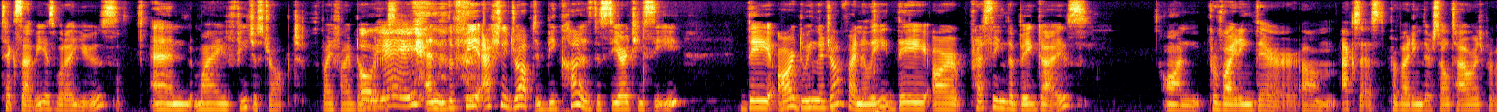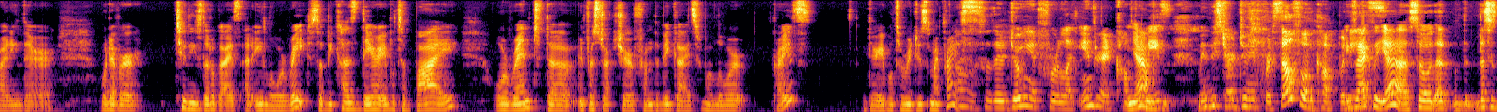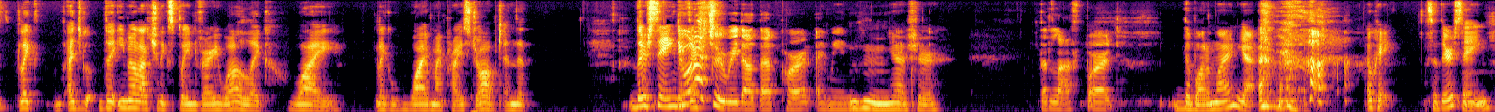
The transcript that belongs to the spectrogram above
TekSavvy is what I use, and my fee just dropped by five dollars. Oh, yay. And the fee actually dropped because the CRTC, they are doing their job finally. They are pressing the big guys on providing their um, access, providing their cell towers, providing their whatever to these little guys at a lower rate. So because they are able to buy or rent the infrastructure from the big guys from a lower price, they're able to reduce my price. Oh, so they're doing it for like internet companies. Yeah. Maybe start doing it for cell phone companies. Exactly. Yeah. So that this is like I, the email actually explained very well, like why, like why my price dropped, and that they're saying Do that you want to read out that part? I mean, Mhm, yeah, sure. The last part. The bottom line, yeah. okay, so they're saying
